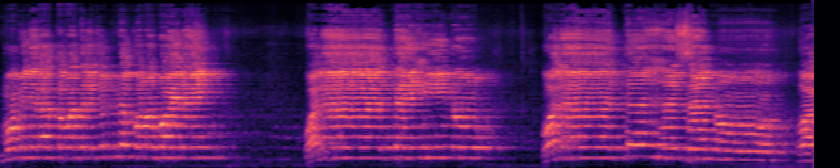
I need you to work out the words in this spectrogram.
মুমিনেরা তোমাদের জন্য কোনো ভয় নেই। ওয়ালা তাহিনু, ওয়ালা তাহজানু, ওয়া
